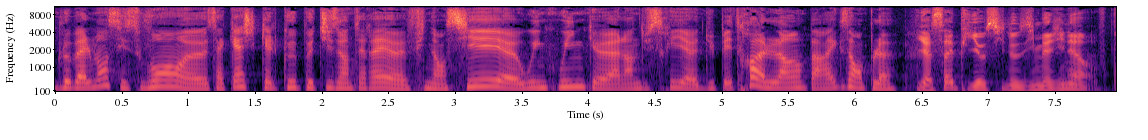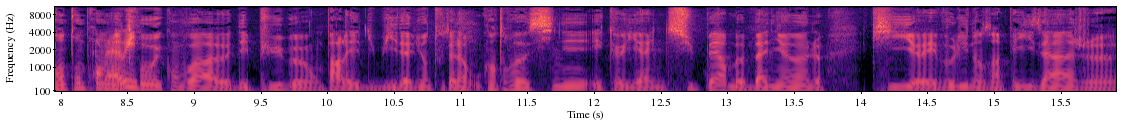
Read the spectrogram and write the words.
Globalement, c'est souvent, euh, ça cache quelques petits intérêts euh, financiers, wink wink à l'industrie du pétrole, hein, par exemple. Il y a ça, et puis il y a aussi nos imaginaires. Quand on prend Ah bah le métro et qu'on voit des pubs, on parlait du billet d'avion tout à l'heure, ou quand on va au ciné et qu'il y a une superbe bagnole qui euh, évolue dans un paysage euh,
